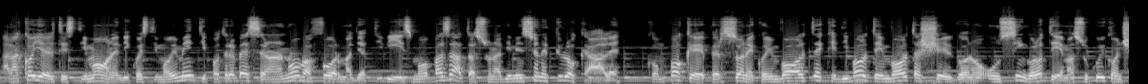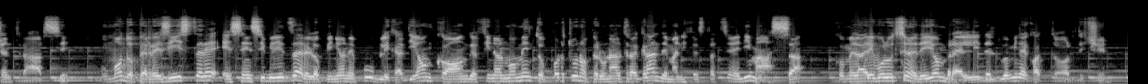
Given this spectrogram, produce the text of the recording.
A raccogliere il testimone di questi movimenti potrebbe essere una nuova forma di attivismo basata su una dimensione più locale, con poche persone coinvolte che di volta in volta scelgono un singolo tema su cui concentrarsi. Un modo per resistere e sensibilizzare l'opinione pubblica di Hong Kong fino al momento opportuno per un'altra grande manifestazione di massa come la rivoluzione degli ombrelli del 2014.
